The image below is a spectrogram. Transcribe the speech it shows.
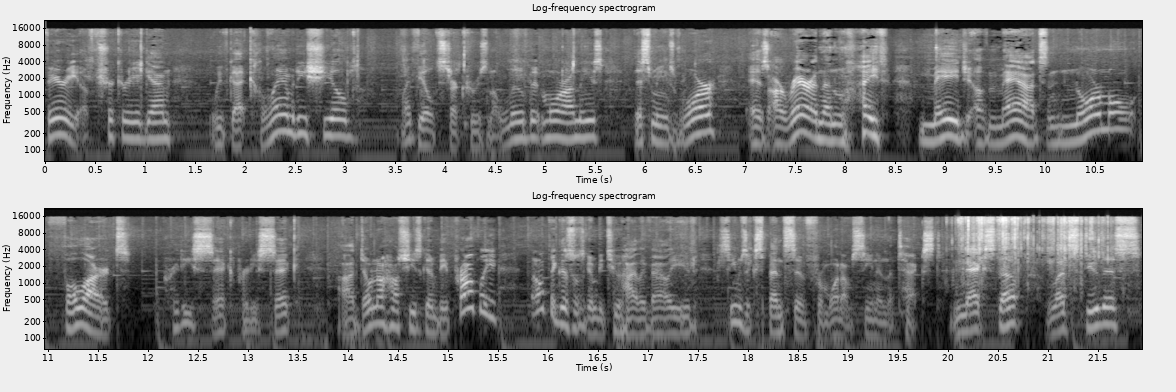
Fairy of Trickery again. We've got Calamity Shield, might be able to start cruising a little bit more on these. This means War as our rare, and then Light Mage of Maat. Normal full art. Pretty sick, pretty sick. Uh, don't know how she's going to be. Probably, I don't think this one's going to be too highly valued. Seems expensive from what I'm seeing in the text. Next up, let's do this.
